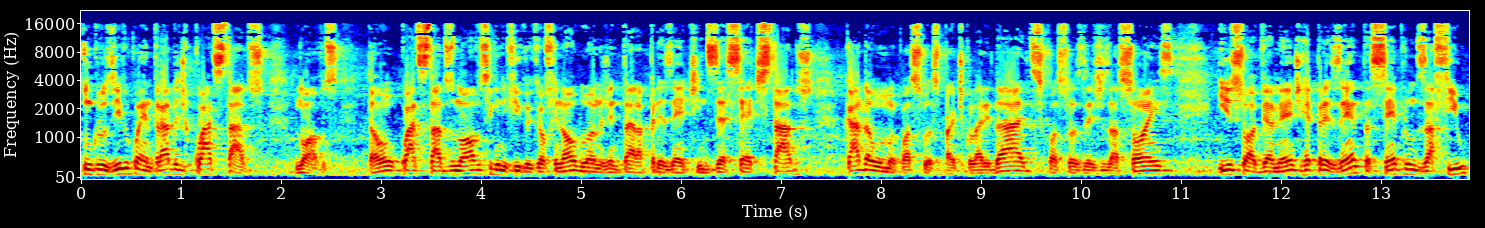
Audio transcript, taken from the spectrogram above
inclusive com a entrada de quatro estados novos. Então, quatro estados novos significa que ao final do ano a gente estará presente em 17 estados, cada uma com as suas particularidades, com as suas legislações. Isso, obviamente, representa sempre um desafio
